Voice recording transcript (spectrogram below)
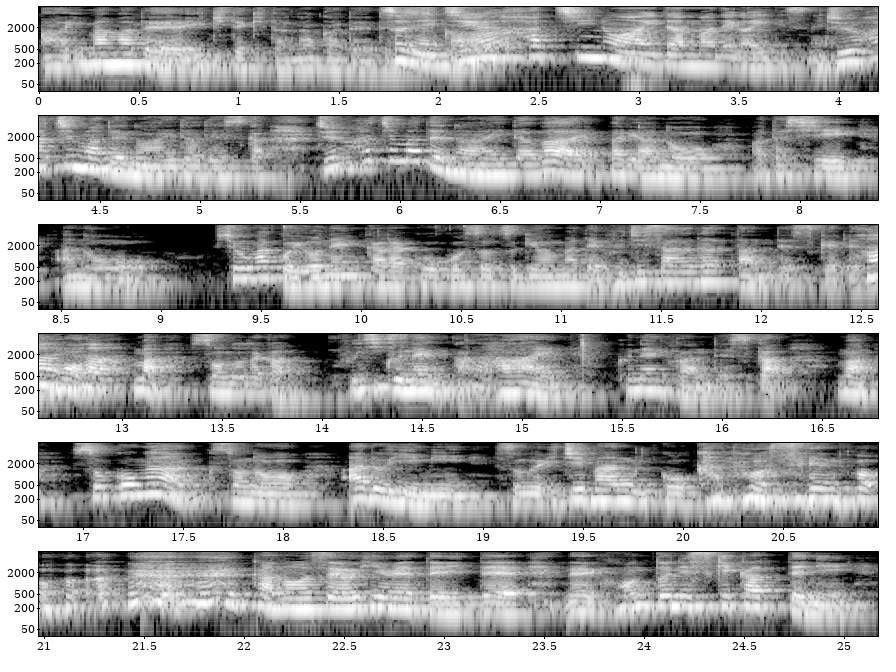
あ、今まで生きてきた中でですか？そうですね、18の間までがいいですね。18までの間ですか？18までの間は、やっぱりあの、私、あの、小学校4年から高校卒業まで藤沢だったんですけれども、はいはいまあ、その、だから、藤沢9年間、かはい、9年間ですか。まあ、そこが、その、ある意味、その一番、こう、可能性の、可能性を秘めていて、ね、本当に好き勝手に、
